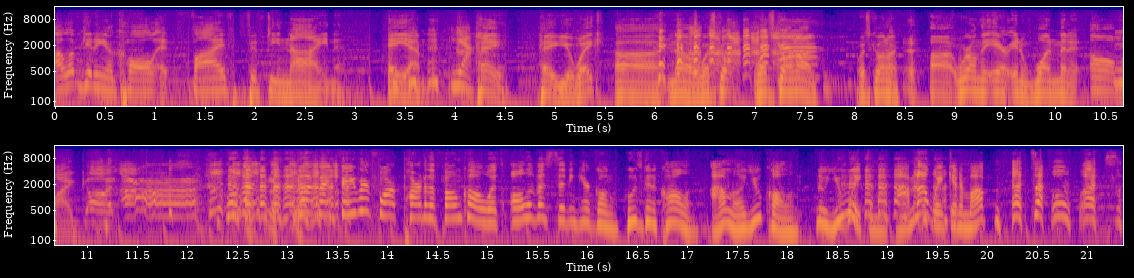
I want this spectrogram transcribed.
I love getting a call at 5:59 a.m. Yeah. Hey, hey, you awake? Uh, no. What's going What's going on? What's going on? Uh, we're on the air in one minute. Oh my God! Ah! My favorite part, part of the phone call was all of us sitting here going, "Who's going to call him? I don't know. You call him. No, you wake him up. I'm not waking him up." That's how it was.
